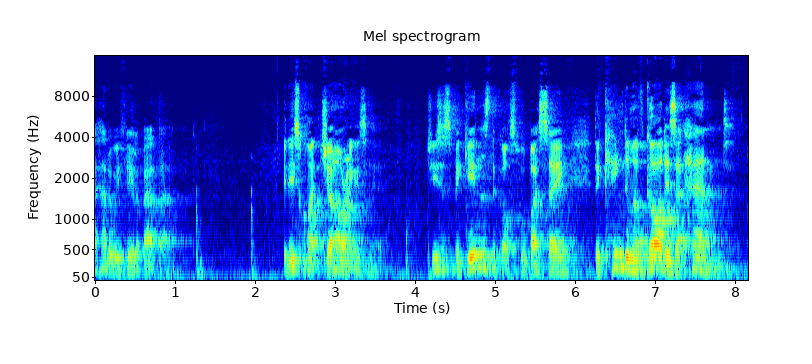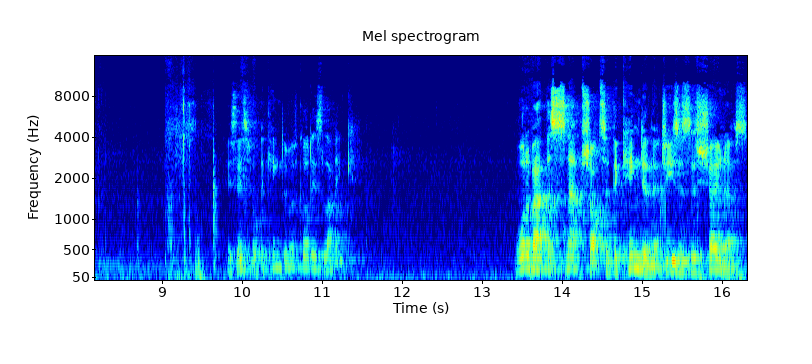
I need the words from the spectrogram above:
So, how do we feel about that? It is quite jarring, isn't it? Jesus begins the gospel by saying, The kingdom of God is at hand. Is this what the kingdom of God is like? What about the snapshots of the kingdom that Jesus has shown us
